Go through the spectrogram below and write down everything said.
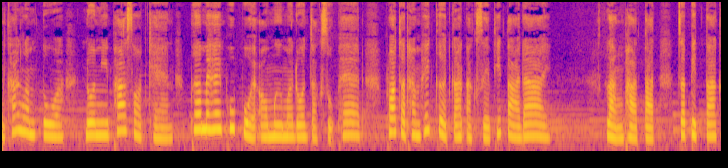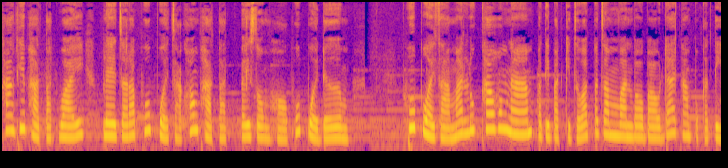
นข้างลำตัว โดยมีผ้าสอดแขน เพื่อไม่ให้ผู้ป่วยเอามือมาโดนจักษุแพทย์ เพราะจะทำให้เกิดการอักเสบที่ตาได้ หลังผ่าตัดจะปิดตาข้างที่ผ่าตัดไว้ เปลจะรับผู้ป่วยจากห้องผ่าตัดไปส่งหอผู้ป่วยเดิม ผู้ป่วยสามารถลุกเข้าห้องน้ำปฏิบัติกิจวัตรประจำวันเบาๆ ได้ตามปกติ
